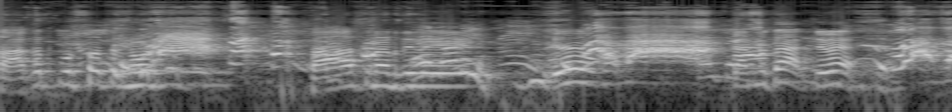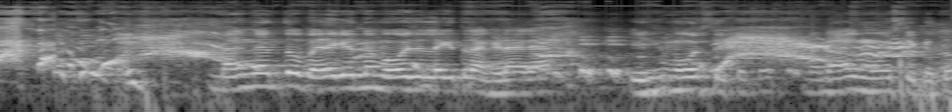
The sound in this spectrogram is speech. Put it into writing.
ತಾಕತ್ ಪುಡ್ಸೋತ್ರಿ ನೋಡ್ರಿ. ಸಾಹಸ ನಡೆದಿದೆ. ಕರ್ಮತ ಶಿವೆ ನಂಗಂತೂ ಬೆಳಗ್ಗೆಯಿಂದ ಮೋಜ್ ಆಗಿತ್ತು ಅಂಗಡಿಯಾಗ. ಈಗ ಮೋಜ್ ಸಿಕ್ಕಿತ್ತು. ಮನ್ಯಾಗ ಮೋಜ್ ಸಿಕ್ಕಿತ್ತು.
